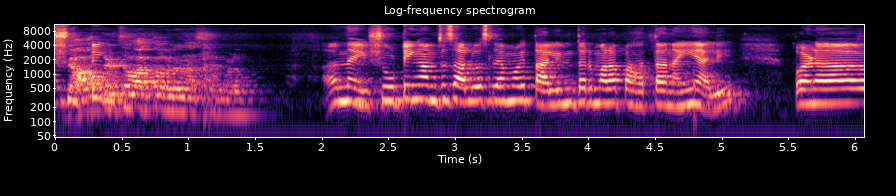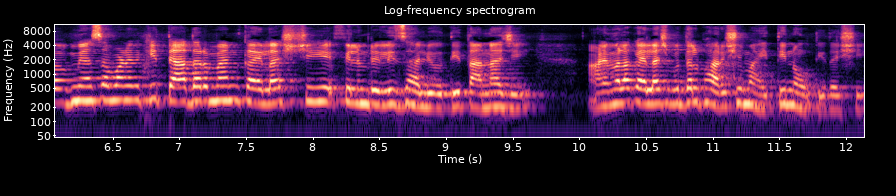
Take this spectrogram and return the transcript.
शूटिंग नाही शूटिंग आमचं चालू असल्यामुळे तालीम तर मला पाहता नाही आली. पण मी असं म्हणेन की त्या दरम्यान कैलाशची फिल्म रिलीज झाली होती तानाजी. आणि मला कैलाशबद्दल फारशी माहिती नव्हती तशी.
